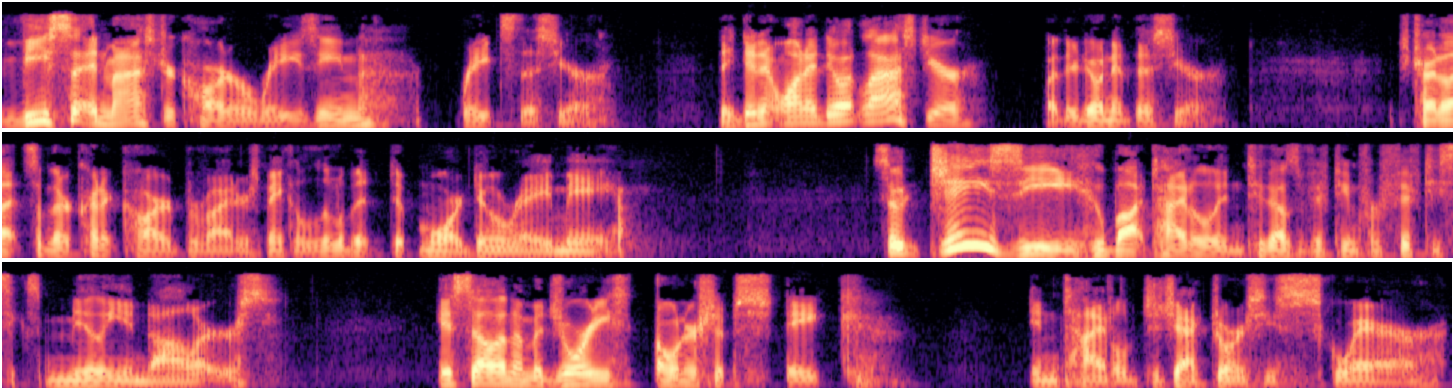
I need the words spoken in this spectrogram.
Visa and MasterCard are raising rates this year. They didn't want to do it last year, but they're doing it this year to try to let some of their credit card providers make a little bit more do re mi. So Jay Z, who bought Tidal in 2015 for 56 million dollars, is selling a majority ownership stake entitled to Jack Dorsey's Square.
